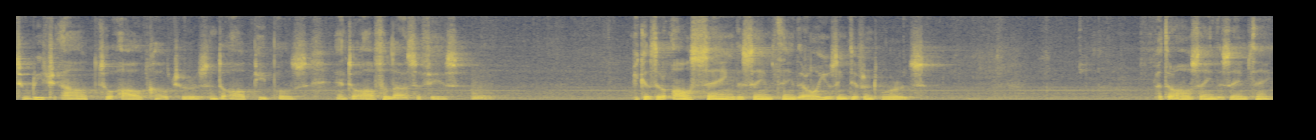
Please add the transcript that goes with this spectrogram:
to reach out to all cultures and to all peoples and to all philosophies. Because they're all saying the same thing, they're all using different words. But they're all saying the same thing.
